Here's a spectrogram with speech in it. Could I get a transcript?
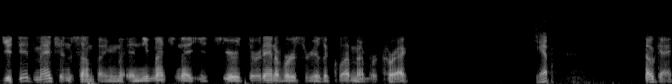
you did mention something, and you mentioned that it's your third anniversary as a club member, correct? Yep. Okay.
